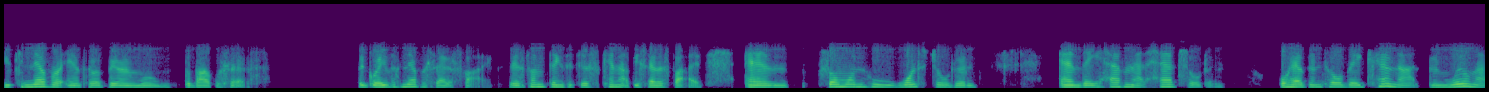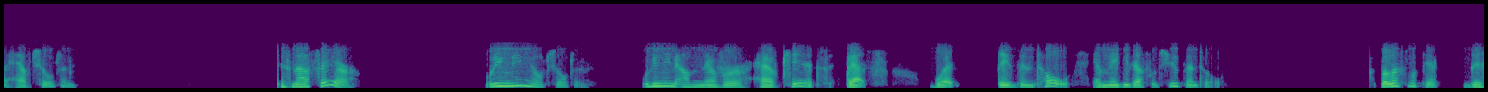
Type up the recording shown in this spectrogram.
You can never answer a barren womb, the Bible says. The grave is never satisfied. There's some things that just cannot be satisfied. And someone who wants children and they have not had children or have been told they cannot and will not have children, it's not fair. What do you mean, no children? What do you mean, I'll never have kids? That's what they've been told, and maybe that's what you've been told. But let's look at this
